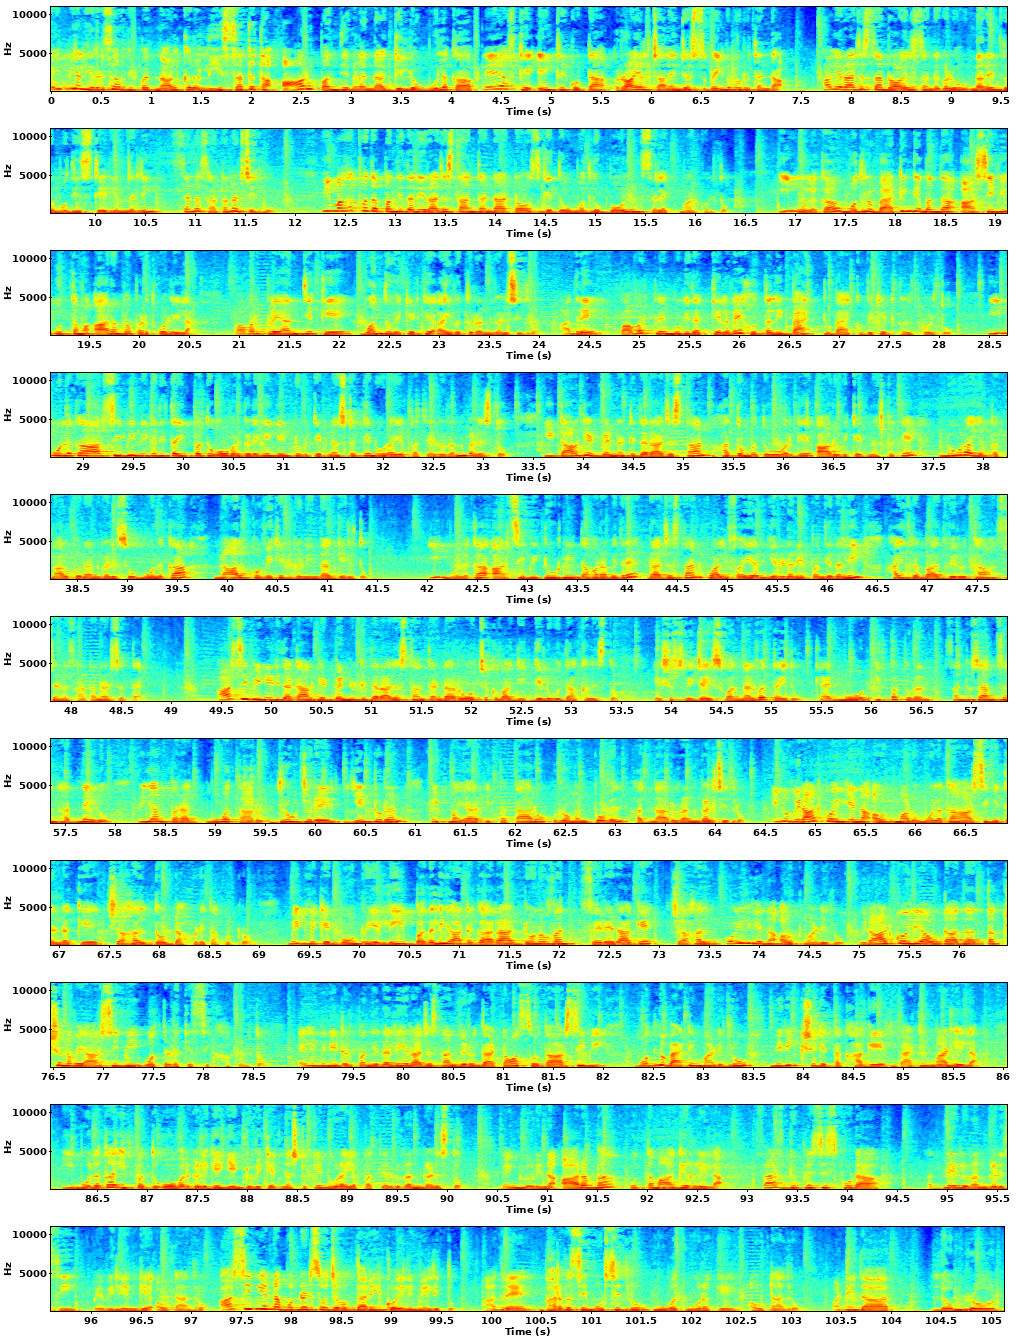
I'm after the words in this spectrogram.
IPL ಎರಡ್ ಸಾವಿರದ ಇಪ್ಪತ್ನಾಲ್ಕರಲ್ಲಿ ಸತತ ಆರು ಪಂದ್ಯಗಳನ್ನು ಗೆಲ್ಲೋ ಮೂಲಕ ಪ್ಲೇ ಆಫ್ಗೆ ಎಂಟ್ರಿ ಕೊಟ್ಟ ರಾಯಲ್ ಚಾಲೆಂಜರ್ಸ್ ಬೆಂಗಳೂರು ತಂಡ. ಹಾಗೆ ರಾಜಸ್ಥಾನ್ ರಾಯಲ್ಸ್ ತಂಡಗಳು ನರೇಂದ್ರ ಮೋದಿ ಸ್ಟೇಡಿಯಂನಲ್ಲಿ ಸೆಣಸಾಟ ನಡೆಸಿದ್ವು. ಈ ಮಹತ್ವದ ಪಂದ್ಯದಲ್ಲಿ ರಾಜಸ್ಥಾನ್ ತಂಡ ಟಾಸ್ ಗೆದ್ದು ಮೊದಲು ಬೌಲಿಂಗ್ ಸೆಲೆಕ್ಟ್ ಮಾಡಿಕೊಳ್ತು. ಈ ಮೂಲಕ ಮೊದಲು ಬ್ಯಾಟಿಂಗ್ಗೆ ಬಂದ ಆರ್ಸಿಬಿ ಉತ್ತಮ ಆರಂಭ ಪಡೆದುಕೊಳ್ಳಿಲ್ಲ. ಪವರ್ ಪ್ಲೇ ಅಂತ್ಯಕ್ಕೆ ಒಂದು ವಿಕೆಟ್ಗೆ ಐವತ್ತು ರನ್ ಗಳಿಸಿದ್ರು. ಆದರೆ ಪವರ್ ಪ್ಲೇ ಮುಗಿದ ಕೆಲವೇ ಹೊತ್ತಲ್ಲಿ ಬ್ಯಾಕ್ ಟು ಬ್ಯಾಕ್ ವಿಕೆಟ್ ಕಳೆದುಕೊಳ್ತು ಈ ಮೂಲಕ ಆರ್ಸಿಬಿ ನಿಗದಿತ ಇಪ್ಪತ್ತು ಓವರ್ಗಳಿಗೆ ಎಂಟು ವಿಕೆಟ್ ನಷ್ಟಕ್ಕೆ ನೂರ ಎಪ್ಪತ್ತೆರಡು ರನ್ ಗಳಿಸಿತು. ಈ ಟಾರ್ಗೆಟ್ ಬೆನ್ನಟ್ಟಿದ ರಾಜಸ್ಥಾನ್ ಹತ್ತೊಂಬತ್ತು ಓವರ್ಗೆ ಆರು ವಿಕೆಟ್ ನಷ್ಟಕ್ಕೆ ನೂರ ಎಪ್ಪತ್ನಾಲ್ಕು ರನ್ ಗಳಿಸುವ ಮೂಲಕ ನಾಲ್ಕು ವಿಕೆಟ್ಗಳಿಂದ ಗೆಲ್ತು. ಈ ಮೂಲಕ ಆರ್ಸಿಬಿ ಟೂರ್ನಿಯಿಂದ ಹೊರಬಿದ್ರೆ ರಾಜಸ್ಥಾನ್ ಕ್ವಾಲಿಫೈಯರ್ ಎರಡನೇ ಪಂದ್ಯದಲ್ಲಿ ಹೈದರಾಬಾದ್ ವಿರುದ್ಧ ಸೆಣಸಾಟ ನಡೆಸುತ್ತೆ. ಆರ್ಸಿಬಿ ನೀಡಿದ ಟಾರ್ಗೆಟ್ ಬೆನ್ನಟ್ಟಿದ ರಾಜಸ್ಥಾನ್ ತಂಡ ರೋಚಕವಾಗಿ ಗೆಲುವು ದಾಖಲಿಸಿತು. ಯಶಸ್ವಿ ಜೈಸ್ವಾಲ್ ನಲವತ್ತೈದು ಕ್ಯಾಡ್ಮೋರ್ ಇಪ್ಪತ್ತು ರನ್, ಸಂಜು ಸ್ಯಾಮ್ಸನ್ ಹದಿನೇಳು, ರಿಯಾನ್ ಪರಾಗ್ ಮೂವತ್ತಾರು, ಧ್ರುವ್ ಜುರೇಲ್ ಎಂಟು ರನ್ ಹಿಟ್ಮಯಾರ್ ಇಪ್ಪತ್ತಾರು, ರೋಮನ್ ಪೋವೆಲ್ ಹದಿನಾರು ರನ್ ಗಳಿಸಿದ್ರು. ಇನ್ನು ವಿರಾಟ್ ಕೊಹ್ಲಿಯನ್ನ ಔಟ್ ಮಾಡುವ ಮೂಲಕ ಆರ್ಸಿಬಿ ತಂಡಕ್ಕೆ ಚಹಲ್ ದೊಡ್ಡ ಹೊಡೆತ ಕೊಟ್ಟರು ಮಿಡ್ ವಿಕೆಟ್ ಬೌಂಡ್ರಿಯಲ್ಲಿ ಬದಲಿ ಆಟಗಾರ ಡೊನೊವನ್ ಫೆರೇರಾಗೆ ಚಹಲ್ ಕೊಹ್ಲಿಯನ್ನ ಔಟ್ ಮಾಡಿದ್ರು. ವಿರಾಟ್ ಕೊಹ್ಲಿ ಔಟ್ ಆದ ತಕ್ಷಣವೇ ಆರ್ಸಿಬಿ ಒತ್ತಡಕ್ಕೆ ಸಿಕ್ಕಾಕೊಳ್ತು. ಎಲಿಮಿನೇಟರ್ ಪಂದ್ಯದಲ್ಲಿ ರಾಜಸ್ಥಾನ್ ವಿರುದ್ಧ ಟಾಸ್ ಸೋತ ಆರ್ಸಿಬಿ ಮೊದಲು ಬ್ಯಾಟಿಂಗ್ ಮಾಡಿದರೂ ನಿರೀಕ್ಷೆಗೆ ತಕ್ಕ ಹಾಗೆ ಬ್ಯಾಟಿಂಗ್ ಮಾಡಲಿಲ್ಲ. ಈ ಮೂಲಕ ಇಪ್ಪತ್ತು ಓವರ್ಗಳಿಗೆ ಎಂಟು ವಿಕೆಟ್ ನಷ್ಟಕ್ಕೆ ನೂರ ಎಪ್ಪತ್ತೆರಡು ರನ್ ಗಳಿಸಿತು ಬೆಂಗಳೂರಿನ ಆರಂಭ ಉತ್ತಮ ಆಗಿರಲಿಲ್ಲ. ಫ್ಯಾಫ್ ಡುಪ್ಲೆಸಿಸ್ ಕೂಡ ಹದಿನೇಳು ರನ್ ಗಳಿಸಿ ಪೆವಿಲಿಯನ್ಗೆ ಔಟ್ ಆದರು ಆರ್ಸಿಬಿಯನ್ನ ಮುನ್ನಡೆಸೋ ಜವಾಬ್ದಾರಿ ಕೊಹ್ಲಿ ಮೇಲಿತ್ತು. ಆದರೆ ಭರವಸೆ ಮೂಡಿಸಿದ್ರು ಮೂವತ್ತ್ಮೂರಕ್ಕೆ ಔಟ್ ಆದರು ಪಟಿದಾರ್ ಲೋಮ್ರೋರ್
